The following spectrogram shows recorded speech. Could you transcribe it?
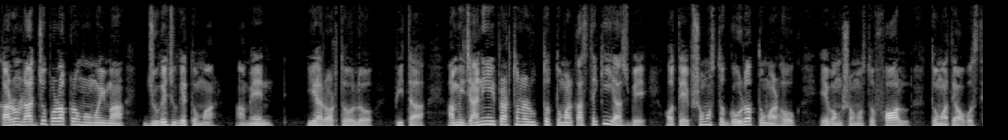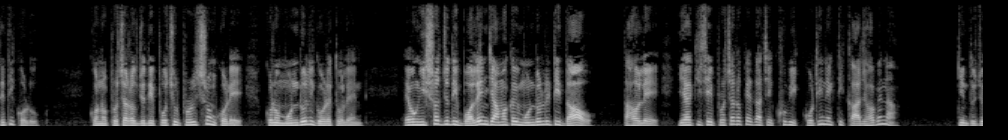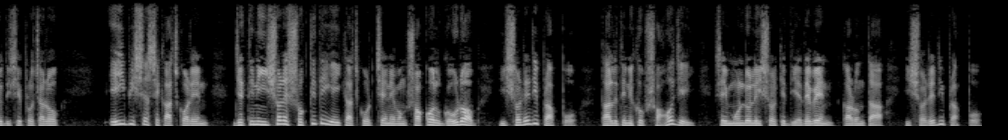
কারণ রাজ্য পরাক্রম মহিমা যুগে যুগে তোমার। আমেন। ইহার অর্থ হল, পিতা, আমি জানি এই প্রার্থনার উত্তর তোমার কাছ থেকেই আসবে। অতএব সমস্ত গৌরব তোমার হোক এবং সমস্ত ফল তোমাতে অবস্থিতি করুক। কোনো প্রচারক যদি প্রচুর পরিশ্রম করে, কোনো মণ্ডলী গড়ে তোলেন, এবং ঈশ্বর যদি বলেন যে আমাকে ওই মণ্ডলীটি দাও তাহলে ইহা কি সেই প্রচারকের কাছে খুবই কঠিন একটি কাজ হবে না? কিন্তু যদি সে প্রচারক এই বিশ্বাসে কাজ করেন যে তিনি ঈশ্বরের শক্তিতেই এই কাজ করছেন এবং সকল গৌরব ঈশ্বরেরই প্রাপ্য, তাহলে তিনি খুব সহজেই সেই মণ্ডলে ঈশ্বরকে দিয়ে দেবেন, কারণ তা ঈশ্বরেরই প্রাপ্য।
